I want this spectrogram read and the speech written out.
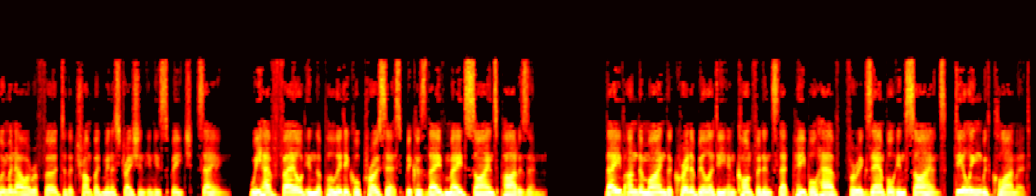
Blumenauer referred to the Trump administration in his speech, saying, We have failed in the political process because they've made science partisan. They've undermined the credibility and confidence that people have, for example in science, dealing with climate."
